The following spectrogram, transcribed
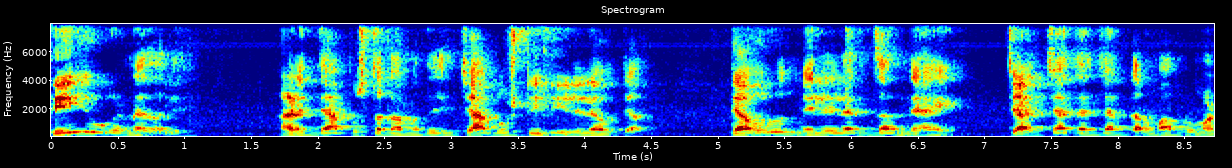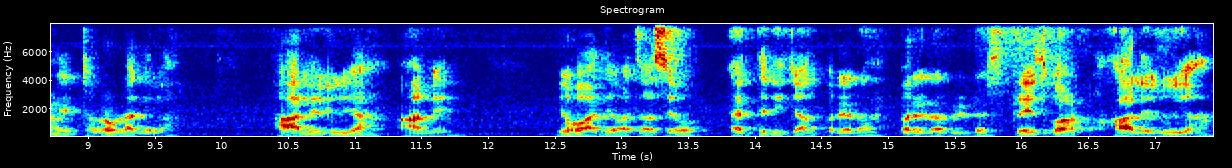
तेही उघडण्यात आले. आणि त्या पुस्तकामध्ये ज्या गोष्टी लिहिलेल्या होत्या त्यावरून मेलेल्यांचा न्याय ज्यांच्या त्याच्या कर्माप्रमाणे ठरवला गेला. हा लेलुया आमेन. यवा देवाचा सेवक Anthony John Pereira Pereira builders praise God hallelujah.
